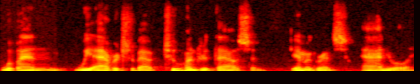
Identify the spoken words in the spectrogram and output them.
when we averaged about 200,000 immigrants annually.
